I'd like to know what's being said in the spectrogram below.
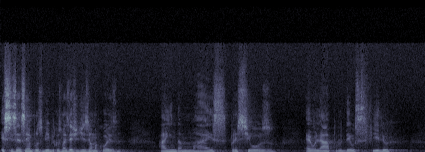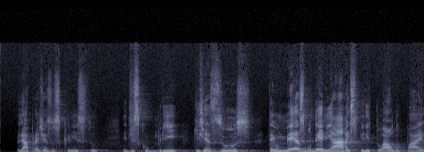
esses exemplos bíblicos, mas deixa eu dizer uma coisa: ainda mais precioso é olhar para o Deus Filho, olhar para Jesus Cristo e descobrir que Jesus tem o mesmo DNA espiritual do Pai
